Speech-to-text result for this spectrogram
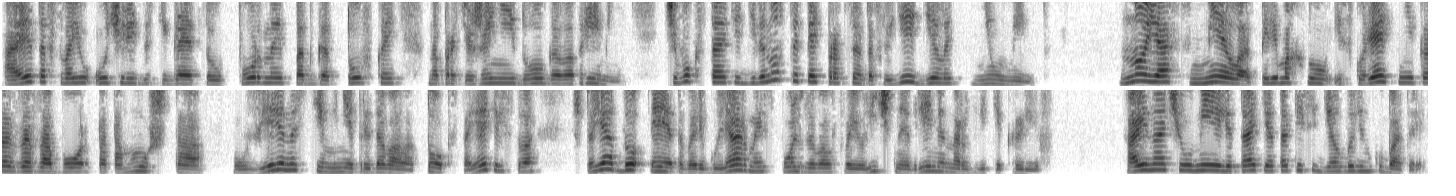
А это, в свою очередь, достигается упорной подготовкой на протяжении долгого времени, чего, кстати, 95% людей делать не умеют. Но я смело перемахнул из курятника за забор, потому что Уверенности мне придавало то обстоятельство, что я до этого регулярно использовал свое личное время на развитие крыльев. А иначе, умея летать, я так и сидел бы в инкубаторе.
